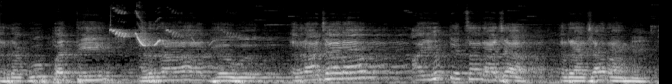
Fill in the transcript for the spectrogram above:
रघुपती राघव. राजा राम अयोध्येचा राजा. राजा राम आहे.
